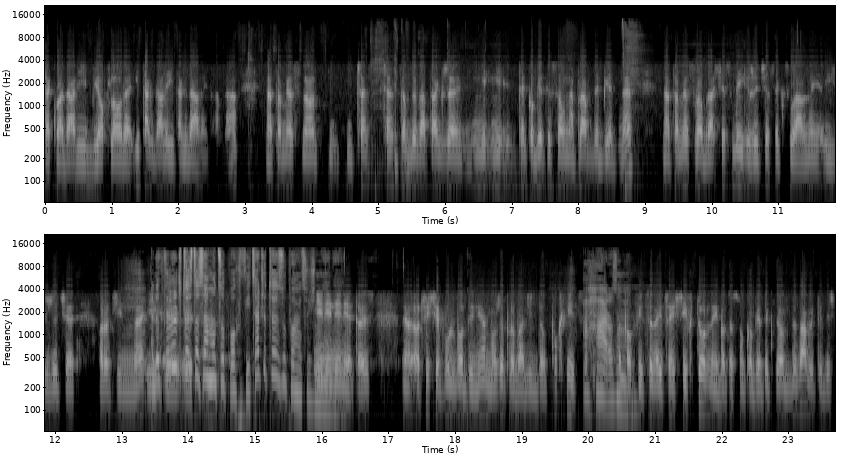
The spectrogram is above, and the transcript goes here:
zakładali bioflorę i tak dalej, i tak dalej, prawda? Natomiast no, często, często bywa tak, że nie, nie, te kobiety są naprawdę biedne, natomiast wyobraźcie sobie ich życie seksualne, ich życie rodzinne. Ale doktorze, czy to jest to samo co pochwica, czy to jest zupełnie coś nie, innego? Nie, nie, nie, to jest e, oczywiście wulwodynia może prowadzić do pochwicy. Aha, rozumiem. Do pochwicy najczęściej wtórnej, bo to są kobiety, które odbywały kiedyś.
